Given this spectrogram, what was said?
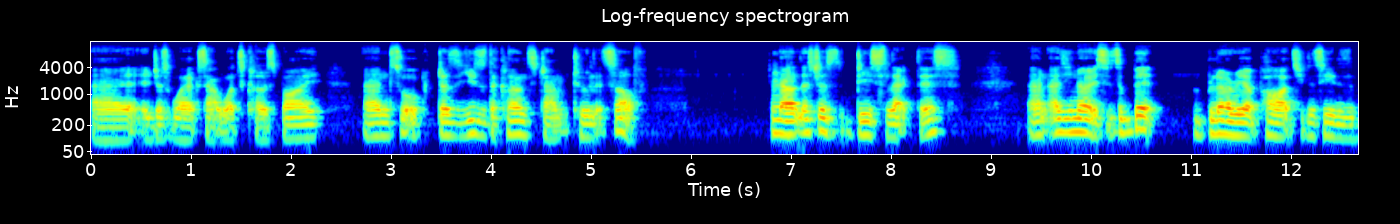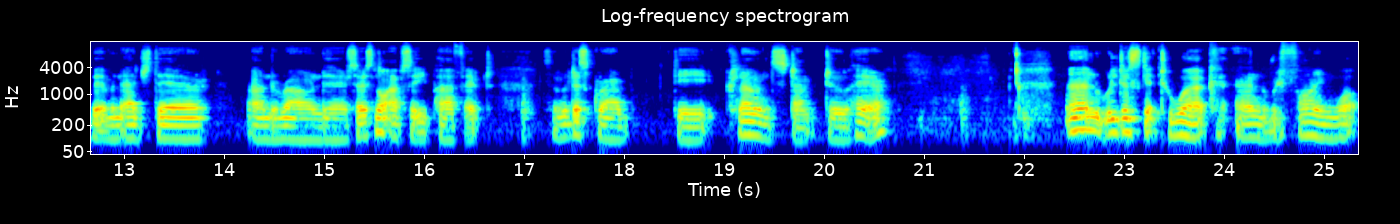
Uh, it just works out what's close by and sort of does use the clone stamp tool itself. Now let's just deselect this. And as you notice it's a bit blurry at parts. You can see there's a bit of an edge there and around there. So it's not absolutely perfect. So we'll just grab the clone stamp tool here and we'll just get to work and refine what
